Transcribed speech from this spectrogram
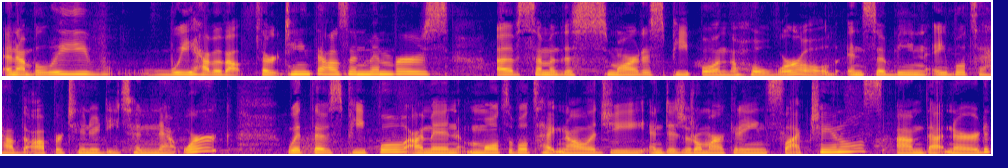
And I believe we have about 13,000 members of some of the smartest people in the whole world. And so being able to have the opportunity to network with those people, I'm in multiple technology and digital marketing Slack channels. I'm that nerd.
